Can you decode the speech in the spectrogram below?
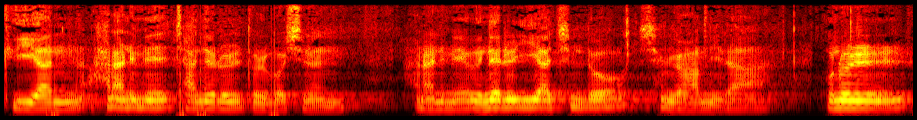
귀한 하나님의 자녀를 돌보시는 하나님의 은혜를 이 아침도 생각합니다. 오늘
